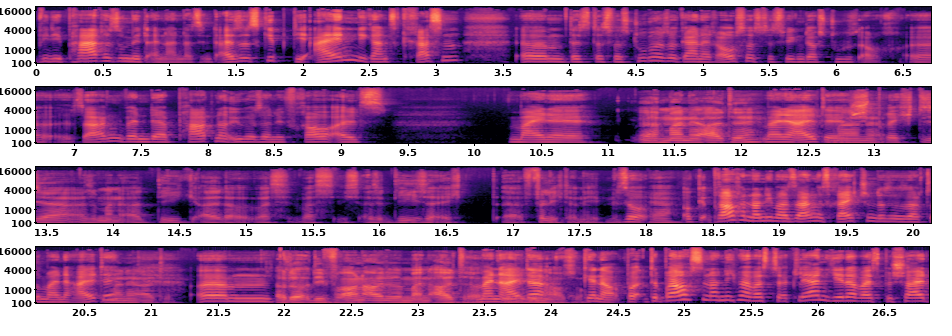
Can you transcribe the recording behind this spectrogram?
wie die Paare so miteinander sind. Also es gibt die einen, die ganz krassen, ähm, das ist das, was du immer so gerne raus hast, deswegen darfst du es auch äh, sagen, wenn der Partner über seine Frau als meine, meine alte. meine Alte meine, spricht. Ja, also meine alte, die, Alter, was, was ist. Also die ist ja echt äh, völlig daneben. So, Ja. okay, brauche noch nicht mal sagen, es reicht schon, dass er sagt, so meine Alte. Meine alte. ähm, Oder die Frauenalter, mein Alter. mein Alter, Genauso. genau. Da brauchst du noch nicht mal was zu erklären. Jeder weiß Bescheid.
